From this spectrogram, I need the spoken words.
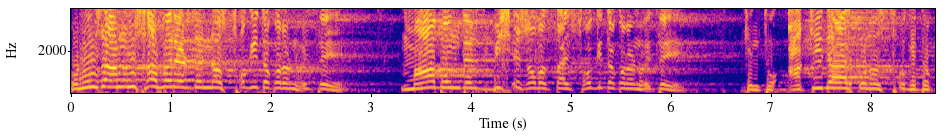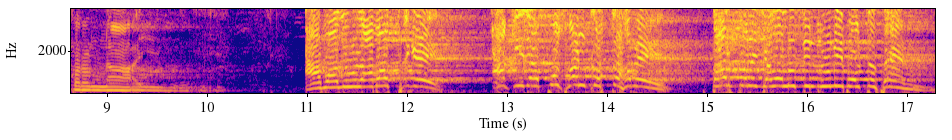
রোজা মুসাফিরের জন্য স্থগিতকরণ হয়েছে। মা বোনদের বিশেষ অবস্থায় স্থগিতকরণ হয়েছে। কিন্তু আকিদার কোনো স্থগিতকরণ নাই। আবাদুল আবাদ থেকে আকিদা পোষণ করতে হবে। তারপরে জালালউদ্দিন রুমি বলতেছেন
